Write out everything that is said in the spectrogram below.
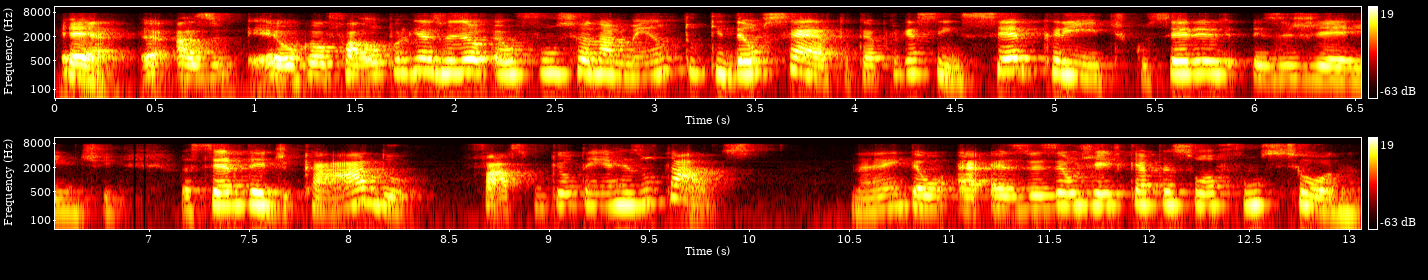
É, as, é o que eu falo, porque às vezes é, é o funcionamento que deu certo, até porque assim, ser crítico, ser exigente, ser dedicado faz com que eu tenha resultados. Né? Então, é, às vezes é o jeito que a pessoa funciona.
